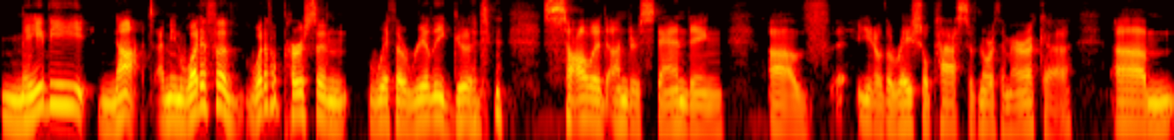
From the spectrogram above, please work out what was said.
maybe not. I mean, what if a what if a person with a really good, solid understanding of you know the racial past of North America, um,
